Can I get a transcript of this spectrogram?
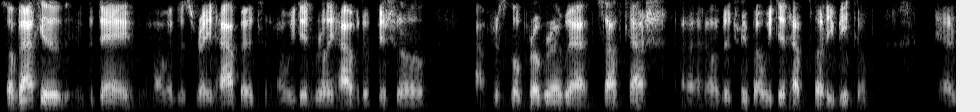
so back in, in the day uh, when this raid happened, uh, we didn't really have an official after school program at South Cache uh, Elementary, but we did have Claudia Beacom. And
